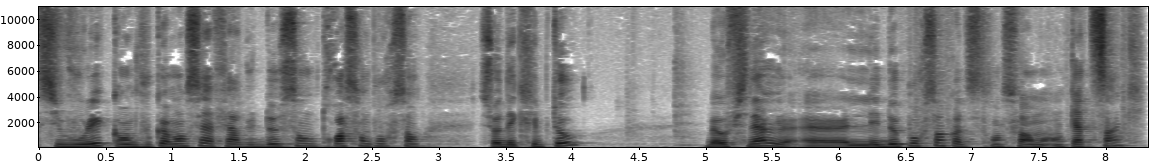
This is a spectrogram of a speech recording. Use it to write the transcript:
si vous voulez, quand vous commencez à faire du 200, 300% sur des cryptos, bah, au final, euh, les 2% quand ils se transforment en 4-5,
